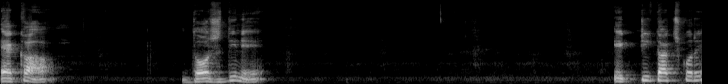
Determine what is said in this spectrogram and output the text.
একা দশ দিনে একটি কাজ করে।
